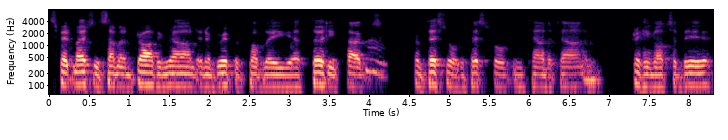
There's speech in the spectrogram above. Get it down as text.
spent most of the summer driving around in a group of probably uh, 30 tugs mm. From festival to festival and town to town and drinking lots of beer.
